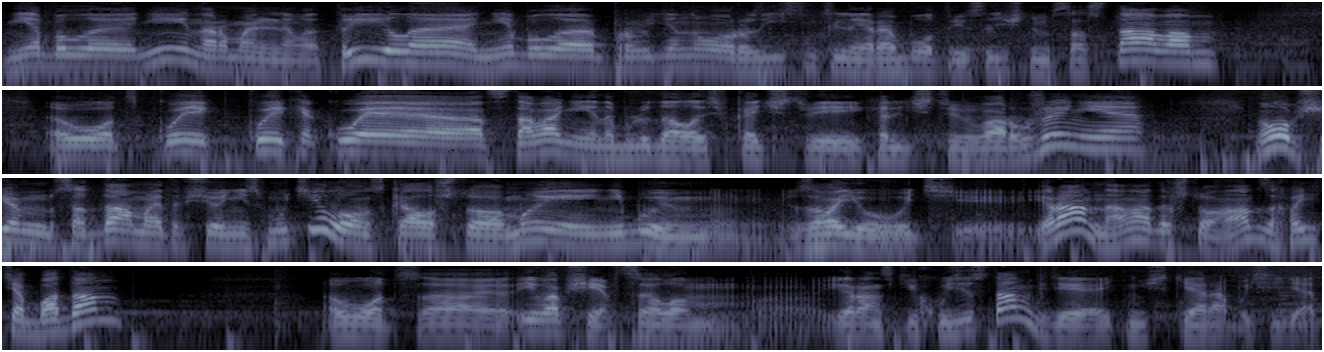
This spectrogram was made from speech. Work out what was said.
не было ни нормального тыла, не было проведено разъяснительной работы с личным составом. Вот. Кое- кое-какое отставание наблюдалось в качестве и количестве вооружения. Ну, в общем, Саддама это все не смутило. Он сказал, что мы не будем завоевывать э, Иран, а надо что? Надо захватить Абадан. Вот. э, И вообще, в целом, э, иранский Хузистан, где этнические арабы сидят.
